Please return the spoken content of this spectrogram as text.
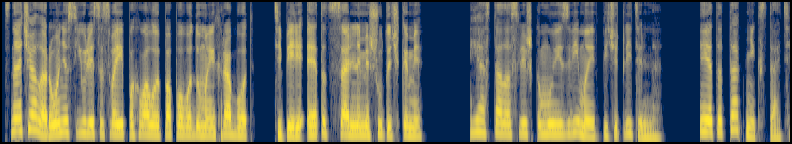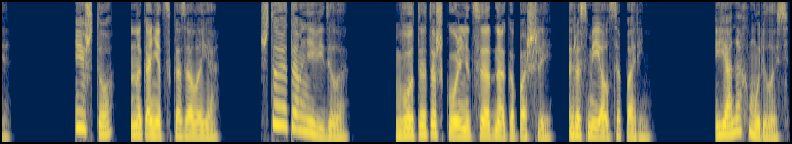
Сначала Роня с Юлей со своей похвалой по поводу моих работ, теперь этот с сальными шуточками. Я стала слишком уязвима и впечатлительна. И это так не кстати. «И что?» — наконец сказала я. «Что я там не видела?» «Вот это школьницы, однако, пошли», — рассмеялся парень. Я нахмурилась.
